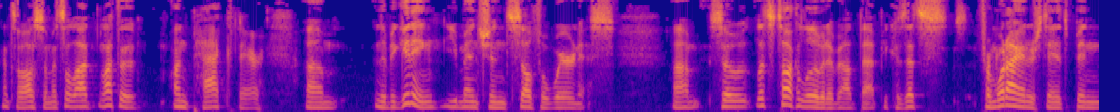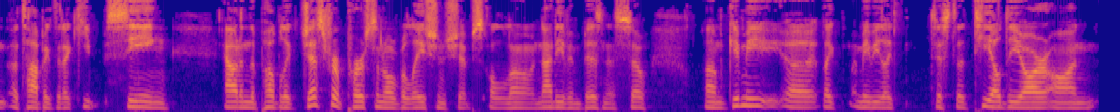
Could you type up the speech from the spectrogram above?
That's awesome. It's a lot, lot to unpack there. Um, in the beginning, you mentioned self awareness. Um, so let's talk a little bit about that because that's, from what I understand, it's been a topic that I keep seeing out in the public just for personal relationships alone, not even business. So, um, give me, uh, like maybe like just a TLDR on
